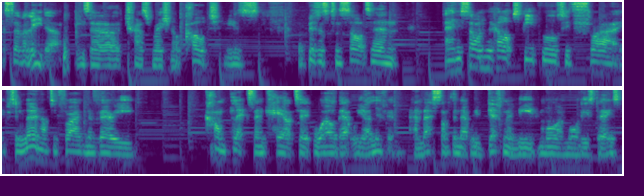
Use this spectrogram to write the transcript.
a servant leader. He's a transformational coach, he's a business consultant, and he's someone who helps people to thrive, to learn how to thrive in a very complex and chaotic world that we are living. And that's something that we definitely need more and more these days.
